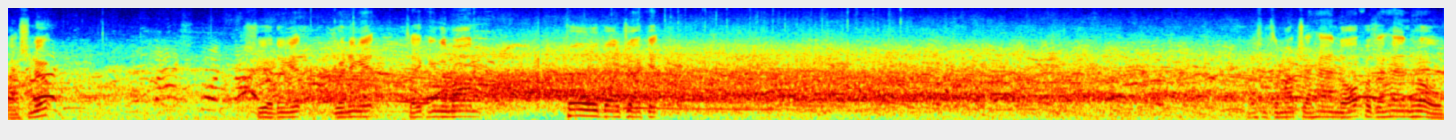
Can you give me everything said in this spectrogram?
Fashanu. Shielding it, winning it, taking them on. Pulled by Jackett. Wasn't so much a hand-off as a hand-hold.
